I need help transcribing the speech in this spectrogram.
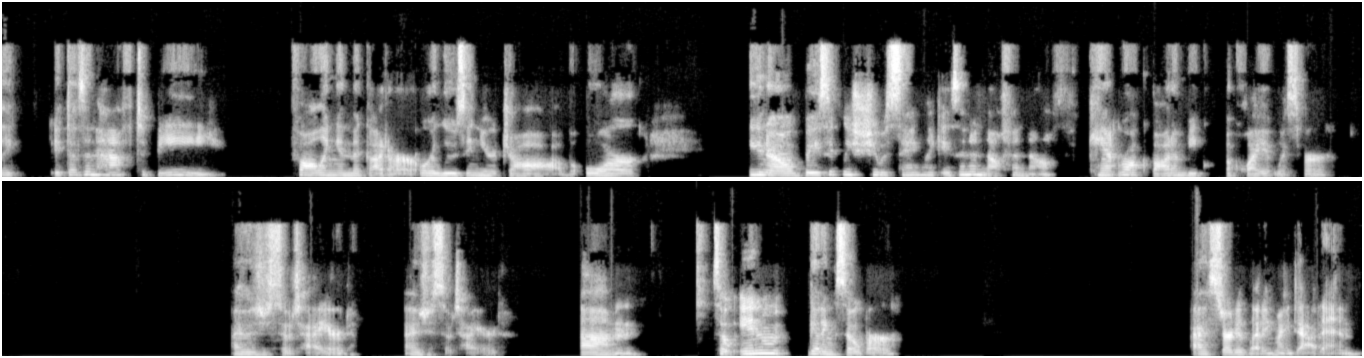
Like it doesn't have to be falling in the gutter or losing your job or you know basically she was saying like isn't enough enough? Can't rock bottom be a quiet whisper? I was just so tired. I was just so tired um so in getting sober I started letting my dad in.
